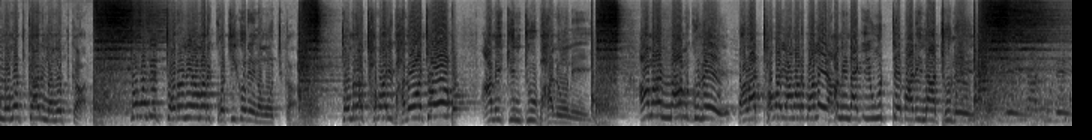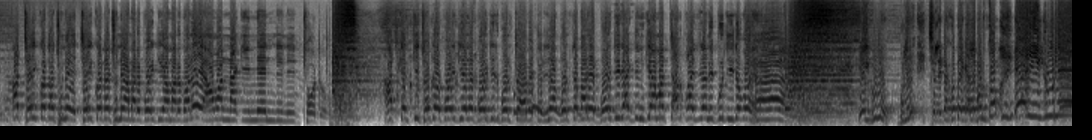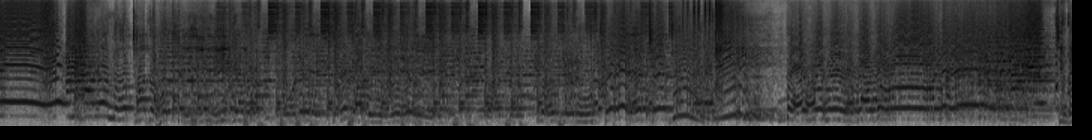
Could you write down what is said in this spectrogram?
নমস্কার নমস্কার তোমাদের চরণে আমার কোটি করে নমস্কার তোমরা সবাই ভালো আছো? আমি কিন্তু ভালো নেই। আমার নাম গুলে, পাড়ার সবাই আমার বলে, আমি নাকি উঠতে পারি না ঠুলে। আর সেই কথা শুনে, সেই কথা শুনে আমার বইটি আমার বলে, আমার নাকি মেন্ডিনি ছোট। আজকের কি ছোট বইটি হলে বইটির বলতে হবে? যদি না বলতে পারে, বইটির একদিন কি আমার চার পাঁচ দিন আমি বুঝিয়ে দেবো? হ্যাঁ। এইগুলো গুলে ছেলেটা কোথায় গেলে বলতো? এই নয়ন ছড়ছি গেল যাবে উঠেছে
